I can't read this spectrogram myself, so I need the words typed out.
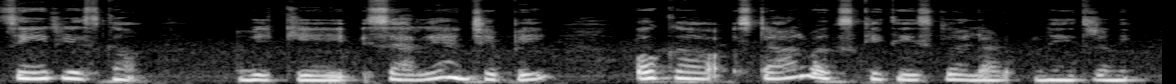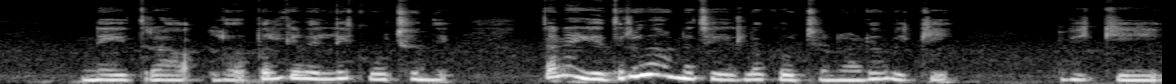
సీరియస్గా వీకి సరే అని చెప్పి ఒక స్టార్ బాక్స్కి తీసుకువెళ్ళాడు నేత్రని. నేత్ర లోపలికి వెళ్ళి కూర్చుంది. తన ఎదురుగా ఉన్న చైర్లో కూర్చున్నాడు వికి వికి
